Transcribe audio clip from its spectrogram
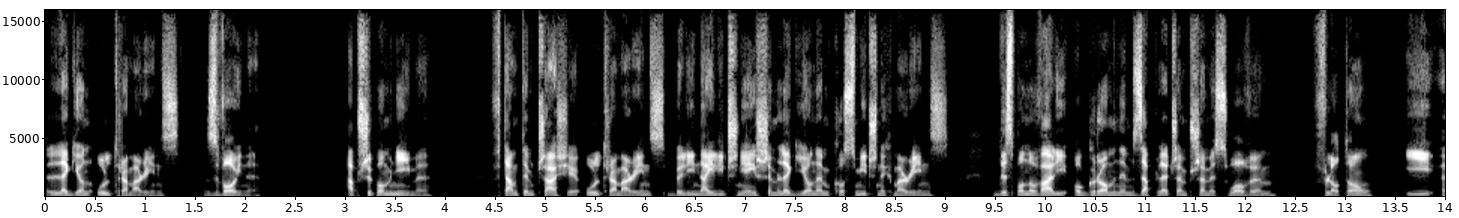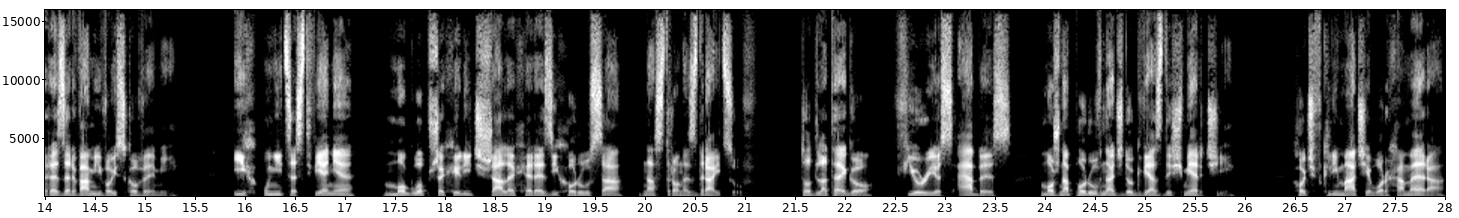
Legion Ultramarines z wojny. A przypomnijmy, w tamtym czasie Ultramarines byli najliczniejszym legionem kosmicznych Marines, dysponowali ogromnym zapleczem przemysłowym, flotą i rezerwami wojskowymi. Ich unicestwienie mogło przechylić szale herezji Horusa na stronę zdrajców. To dlatego Furious Abyss można porównać do Gwiazdy Śmierci, choć w klimacie Warhammera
